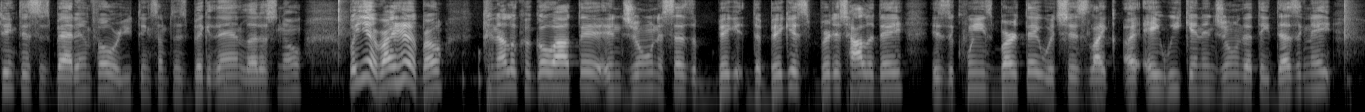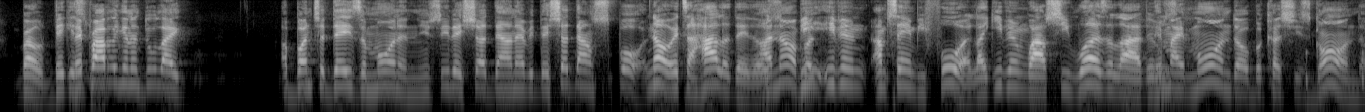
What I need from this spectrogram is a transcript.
think this is bad info or you think something's bigger than, let us know. But yeah, right here, bro. Canelo could go out there in June. It says the big the biggest British holiday is the Queen's birthday, which is like a, a weekend in June that they designate. Bro, biggest they're probably gonna do like a bunch of days of mourning. You see, they shut down every. They shut down sport. No, it's a holiday though. I know, Be- but- even I'm saying before, like even while she was alive, it They was might mourn though because she's gone though.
